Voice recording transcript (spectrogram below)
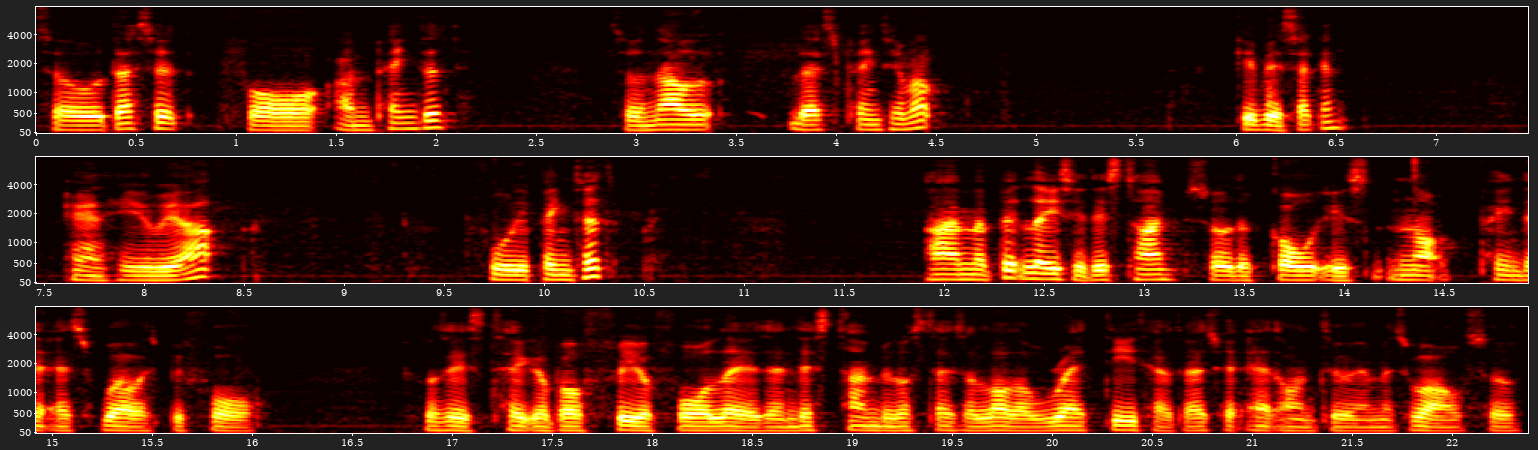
So that's it for unpainted. So now let's paint him up. Give it a second. And here we are, fully painted. I'm a bit lazy this time, so the gold is not painted as well as before. Because it's take about 3 or 4 layers, and this time because there's a lot of red detail to actually add on to him as well, so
